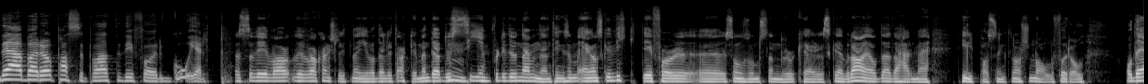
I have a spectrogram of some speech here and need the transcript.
Det er bare å passe på at de får god hjelp. Altså, vi, var, vi, var, kanskje litt naive, og det er litt artig, men det du mm. sier, fordi du nevner en ting som er ganske viktig for uh, sånn som Standard Care skrev, da, er det, det her med tilpasning til nasjonale forhold. Og det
